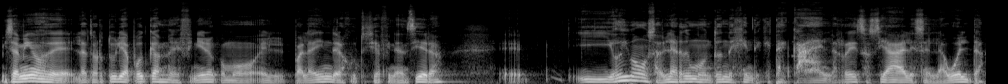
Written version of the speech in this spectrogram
Mis amigos de La Tortulia Podcast me definieron como el paladín de la justicia financiera. Eh, y hoy vamos a hablar de un montón de gente que está acá en las redes sociales, en la vuelta,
